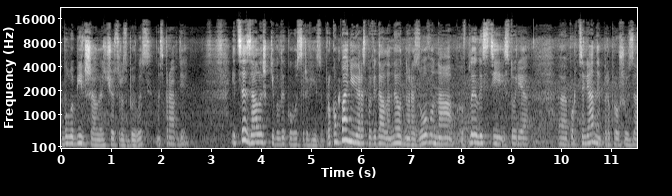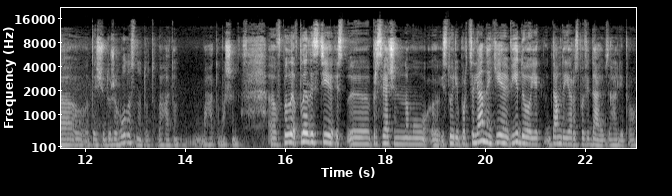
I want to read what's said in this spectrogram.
Було більше, але щось розбилось насправді. І це залишки великого сервізу. Про компанію я розповідала неодноразово на в плейлисті Історія е, порцеляни. Перепрошую за е, те, що дуже голосно тут багато, багато машин. Е, В плейлисті присвяченому історії порцеляни є відео, там, де я розповідаю взагалі про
